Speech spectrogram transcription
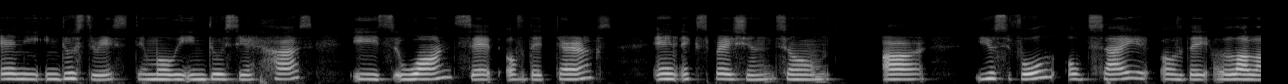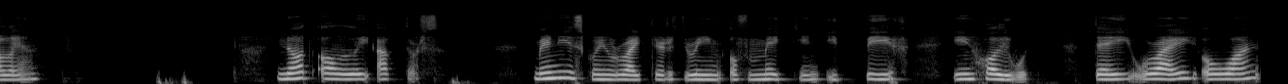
any industries, the movie industry has its one set of the terms and expressions. Some are useful outside of the La La Land. Not only actors. Many screenwriters dream of making it big in Hollywood. They write one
